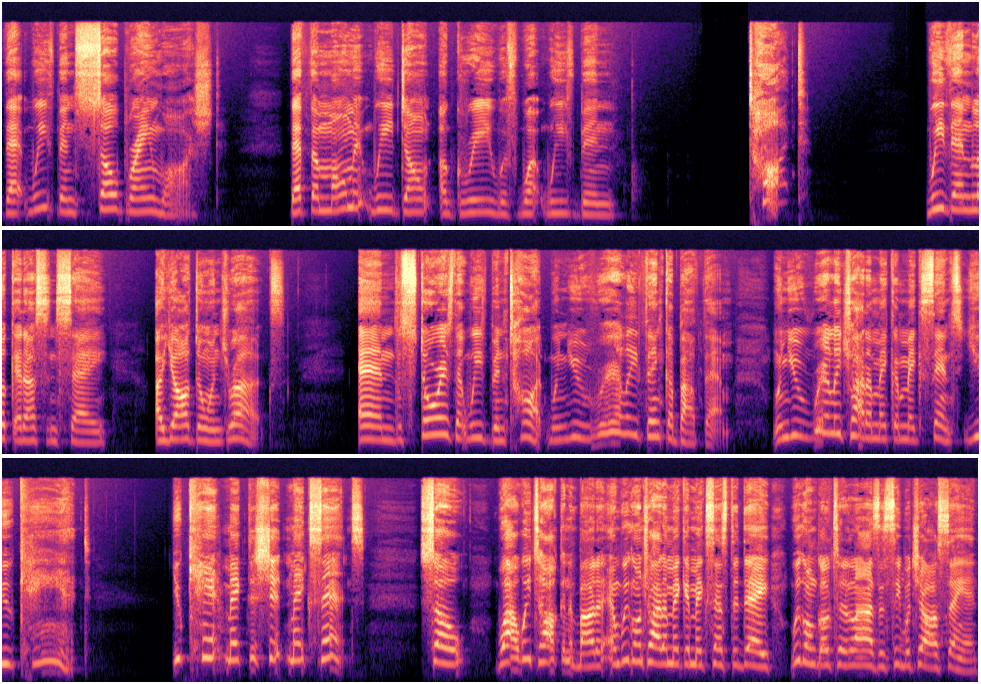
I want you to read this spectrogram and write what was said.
that we've been so brainwashed that the moment we don't agree with what we've been taught, we then look at us and say, Are y'all doing drugs? And the stories that we've been taught, when you really think about them, when you really try to make them make sense, you can't. You can't make the shit make sense. So while we talking about it, and we're gonna try to make it make sense today, we're gonna go to the lines and see what y'all saying.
